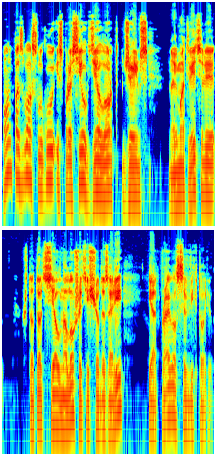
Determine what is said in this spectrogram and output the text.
Он позвал слугу и спросил, где лорд Джеймс, но ему ответили, что тот сел на лошадь еще до зари и отправился в Викторию.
